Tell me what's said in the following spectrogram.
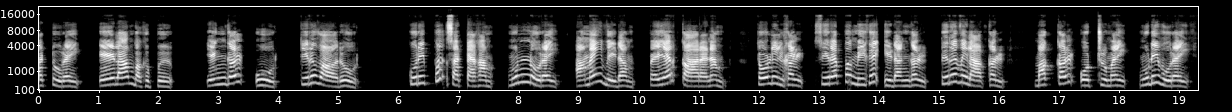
கட்டுரை ஏழாம் வகுப்பு. எங்கள் ஊர் திருவாரூர். குறிப்பு சட்டகம். முன்னுரை. அமைவிடம். பெயர் காரணம். தொழில்கள். சிறப்பு மிகு இடங்கள். திருவிழாக்கள். மக்கள் ஒற்றுமை. முடிவுரை.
